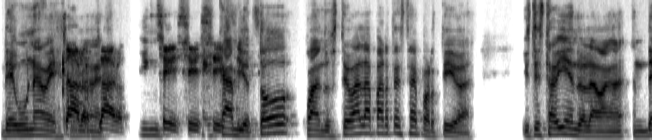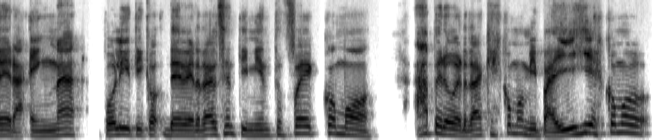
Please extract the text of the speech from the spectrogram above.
de una vez. Claro, claro. En, sí, sí, en cambio, todo, cuando usted va a la parte esta deportiva y usted está viendo la bandera en una político, de verdad el sentimiento fue como, ah, pero verdad que es como mi país y es como,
